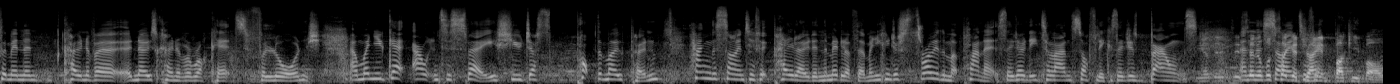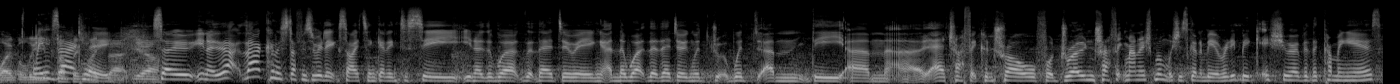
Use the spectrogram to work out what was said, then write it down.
them in a cone of a, a nose cone of a rocket for launch. And when you get out into space, you just pop them open, hang the scientific payload in the middle of them, and you can just throw them at planets. They don't need to land softly because they just bounce. Yeah, they, they and said the it looks like a giant buckyball, I believe, Exactly. something like that. Yeah. So you know that, that kind of stuff is really exciting. Getting to see you know the work that they're doing and the work that they're doing with with um, the um, uh, air traffic control for drone traffic management, which is going to be a really big issue over the coming years.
